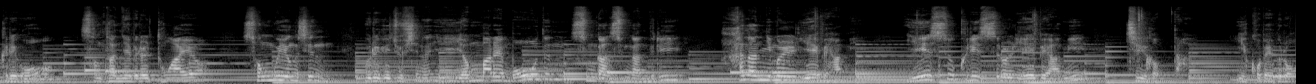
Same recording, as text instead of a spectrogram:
그리고 성탄 예배를 통하여 송무영신 우리에게 주시는 이 연말의 모든 순간순간들이 하나님을 예배함이 예수 그리스도를 예배함이 즐겁다. 이 고백으로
